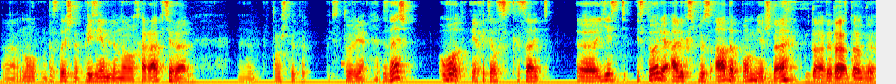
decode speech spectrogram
ну, достаточно приземленного характера, э, при том, что это история. Знаешь, вот, я хотел сказать, э, есть история Алекс плюс Ада, помнишь, да? Да, вот да, да, да.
